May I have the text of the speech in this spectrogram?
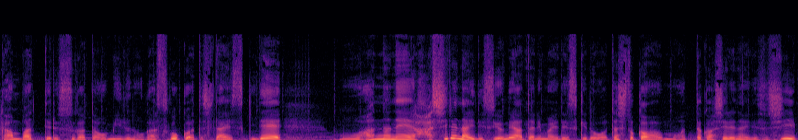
頑張ってる姿を見るのがすごく私大好きでもうあんなね走れないですよね当たり前ですけど私とかはもう全く走れないですし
